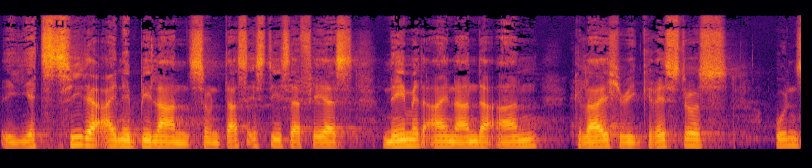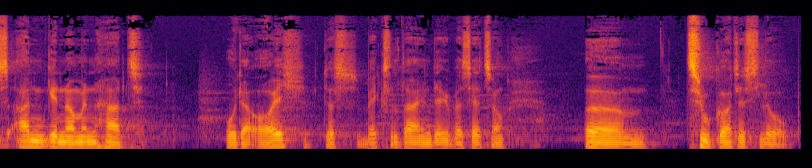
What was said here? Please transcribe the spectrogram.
jetzt zieht er eine Bilanz. Und das ist dieser Vers, nehmet einander an, gleich wie Christus uns angenommen hat oder euch, das wechselt da in der Übersetzung, ähm, zu Gottes Lob.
